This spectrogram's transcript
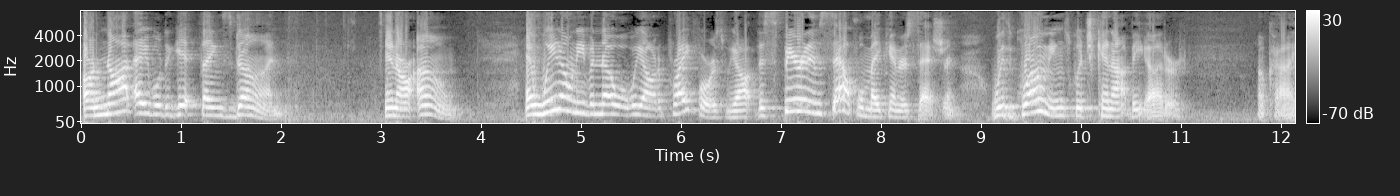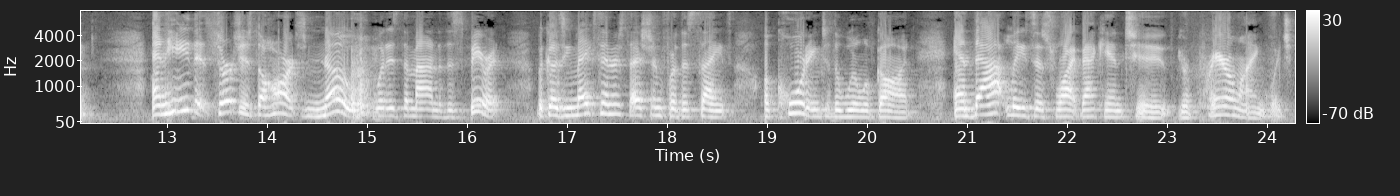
are not able to get things done in our own, and we don't even know what we ought to pray for as we ought, the Spirit Himself will make intercession with groanings which cannot be uttered. Okay? And he that searches the hearts knows what is the mind of the Spirit, because he makes intercession for the saints according to the will of God. And that leads us right back into your prayer language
